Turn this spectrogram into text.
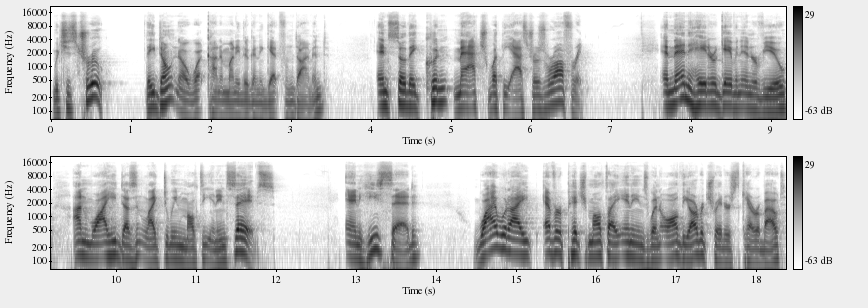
which is true. They don't know what kind of money they're going to get from Diamond. And so they couldn't match what the Astros were offering. And then Hader gave an interview on why he doesn't like doing multi inning saves. And he said, Why would I ever pitch multi innings when all the arbitrators care about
